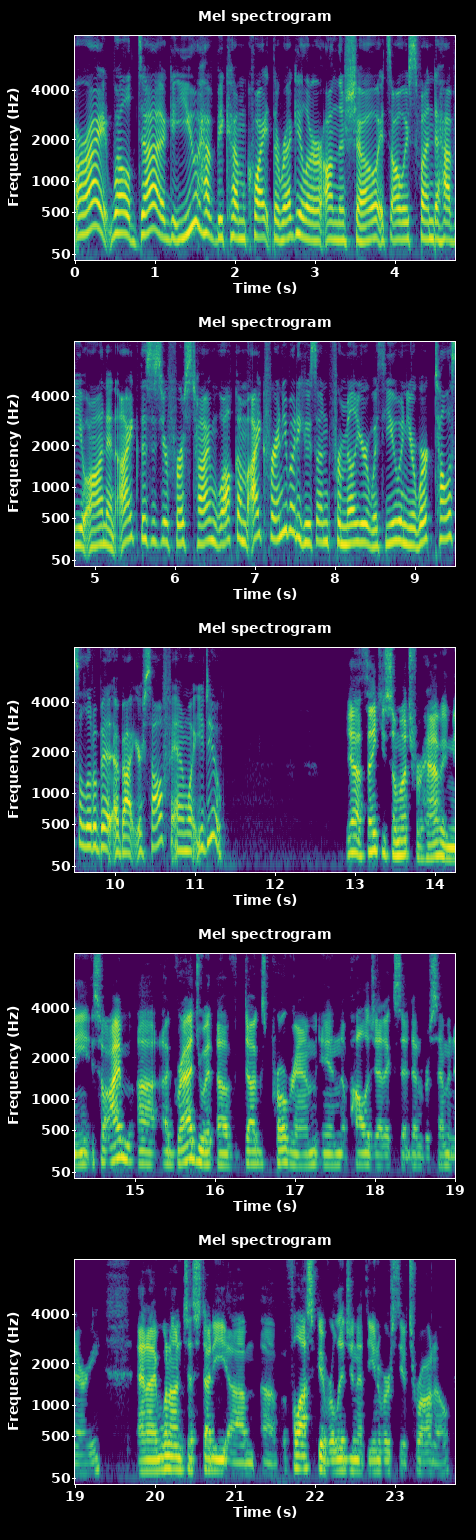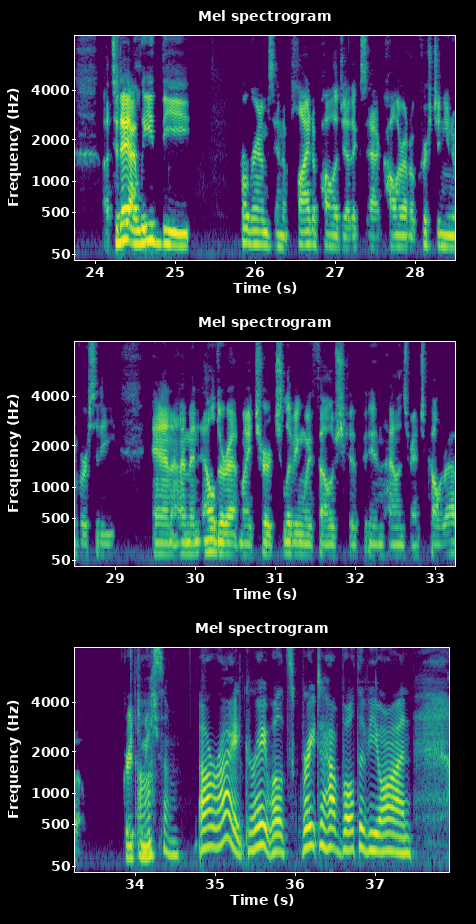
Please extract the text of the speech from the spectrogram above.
All right. Well, Doug, you have become quite the regular on the show. It's always fun to have you on. And Ike, this is your first time. Welcome. Ike, for anybody who's unfamiliar with you and your work, tell us a little bit about yourself and what you do. Yeah, thank you so much for having me. So, I'm uh, a graduate of Doug's program in apologetics at Denver Seminary, and I went on to study um, uh, philosophy of religion at the University of Toronto. Uh, today, I lead the programs in applied apologetics at Colorado Christian University, and I'm an elder at my church, Living Way Fellowship in Highlands Ranch, Colorado. Great to awesome. meet you. Awesome. All right, great. Well, it's great to have both of you on.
